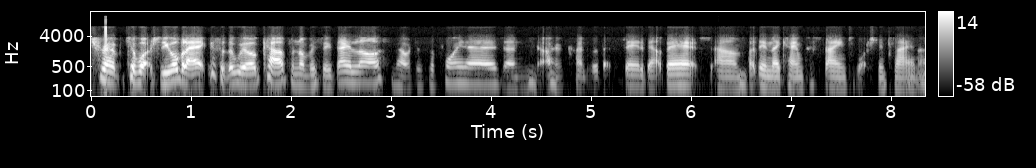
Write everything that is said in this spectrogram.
trip to watch the All Blacks at the World Cup, and obviously they lost, and they were disappointed, and you know, kind of a bit sad about that. Um, but then they came to Spain to watch me play, and I,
